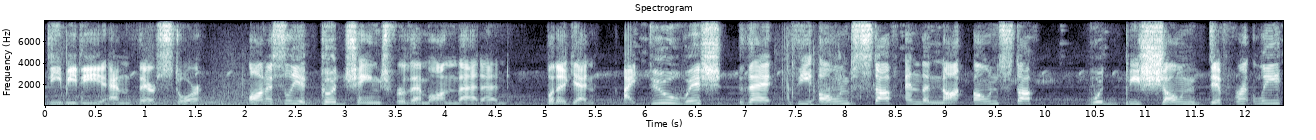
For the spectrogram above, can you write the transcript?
DBD and their store. Honestly, a good change for them on that end. But again, I do wish that the owned stuff and the not owned stuff would be shown differently,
